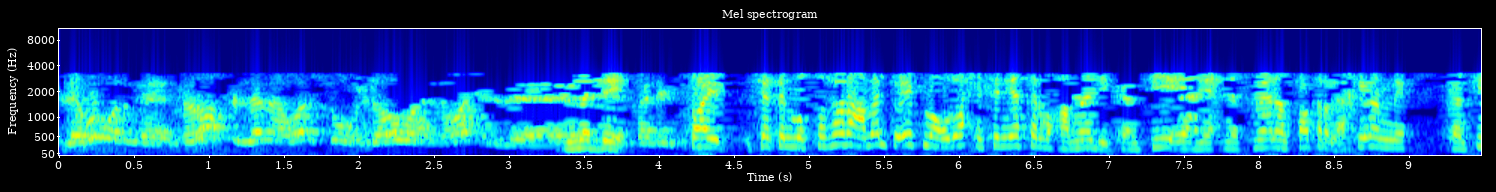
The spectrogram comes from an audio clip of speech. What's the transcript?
اللي هو الميراث اللي أنا ورثه اللي هو النواحي ال- المادية. طيب سياده المستشار عملتوا إيه في موضوع حسين ياسر محمدي؟ كان في يعني إحنا سمعنا الفترة الأخيرة إن كان في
